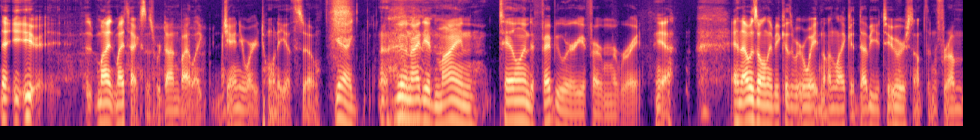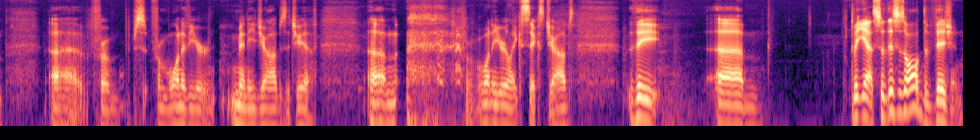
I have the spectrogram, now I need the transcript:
It- it- it- my my taxes were done by like January twentieth, so Yeah, you and I did mine tail end of February, if I remember right. Yeah, and that was only because we were waiting on like a W two or something from, uh, from from one of your many jobs that you have, um, one of your like six jobs. The, um, but yeah, so this is all division.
